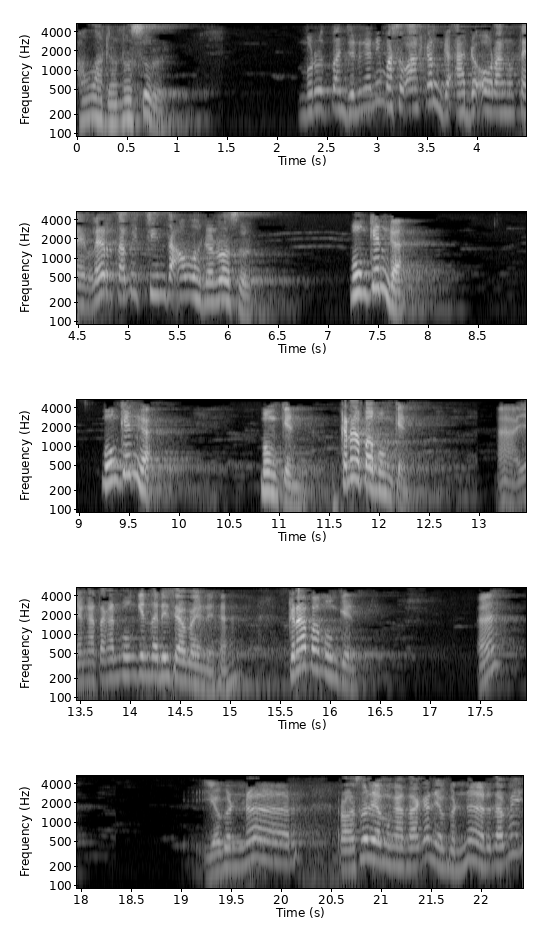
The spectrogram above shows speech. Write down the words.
Allah dan Rasul. Menurut panjenengan ini masuk akal nggak ada orang teler tapi cinta Allah dan Rasul? Mungkin nggak? Mungkin nggak? Mungkin. Kenapa mungkin? Ah, yang katakan mungkin tadi siapa ini? Hah? Kenapa mungkin? Hah? Ya benar. Rasul yang mengatakan ya benar, tapi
